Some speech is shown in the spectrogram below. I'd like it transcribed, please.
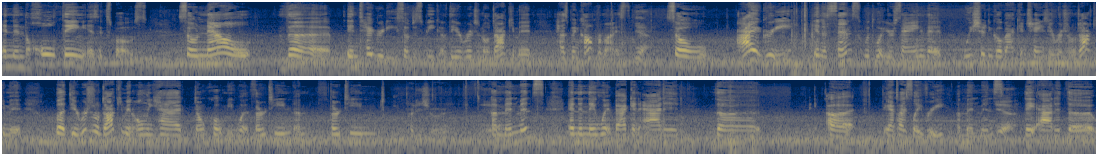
and then the whole thing is exposed. So now the integrity, so to speak, of the original document has been compromised. Yeah. So I agree, in a sense, with what you're saying that we shouldn't go back and change the original document. But the original document only had, don't quote me, what, 13? Um, 13? Pretty sure amendments, and then they went back and added the uh, anti-slavery amendments. Yeah. They added the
